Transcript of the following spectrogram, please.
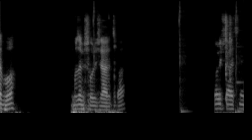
Ne bu? Burada bir soru işareti var. Soru işareti ne?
